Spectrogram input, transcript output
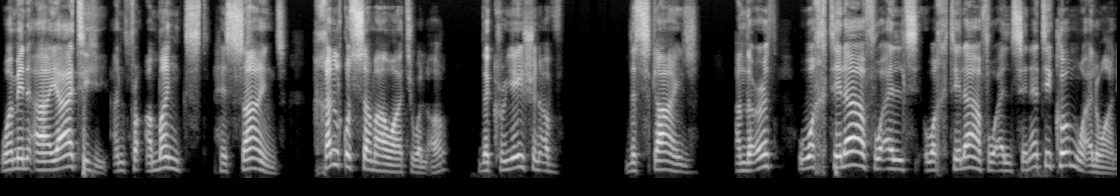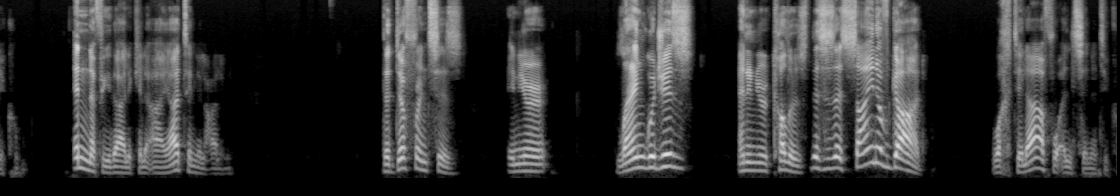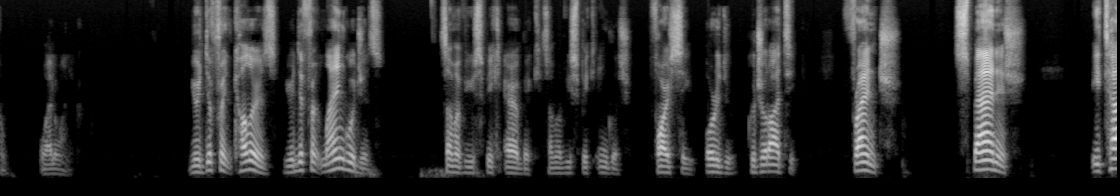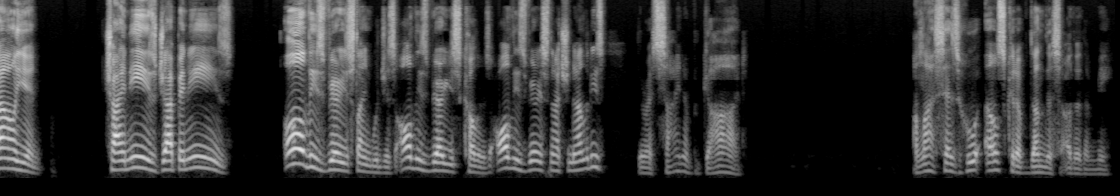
ومن آياته and from amongst His signs خلق السماوات والأرض the creation of the skies and the earth واختلاف ألس واختلاف ألسنتكم وألوانكم إن في ذلك لآيات للعالمين the differences in your languages and in your colors. This is a sign of God. واختلاف ألسنتكم وألوانكم. your different colors, your different languages. Some of you speak Arabic, some of you speak English, Farsi, Urdu, Gujarati, French, Spanish, Italian, Chinese, Japanese, all these various languages, all these various colors, all these various nationalities, they're a sign of God. Allah says, Who else could have done this other than me?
